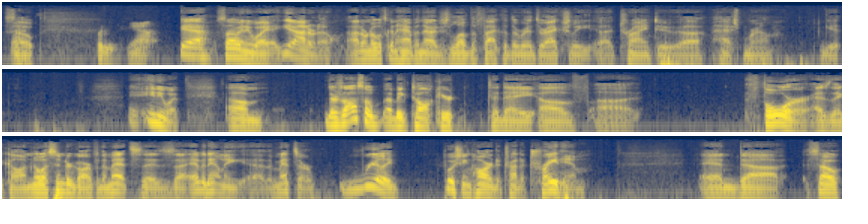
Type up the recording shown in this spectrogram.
So, pretty, yeah. Yeah. So anyway, you know, I don't know. I don't know what's going to happen there. I just love the fact that the Reds are actually uh, trying to uh, hash brown get. Anyway, um, there's also a big talk here today of uh, Thor, as they call him, Noah Syndergaard for the Mets. Is uh, evidently uh, the Mets are really pushing hard to try to trade him, and uh, so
